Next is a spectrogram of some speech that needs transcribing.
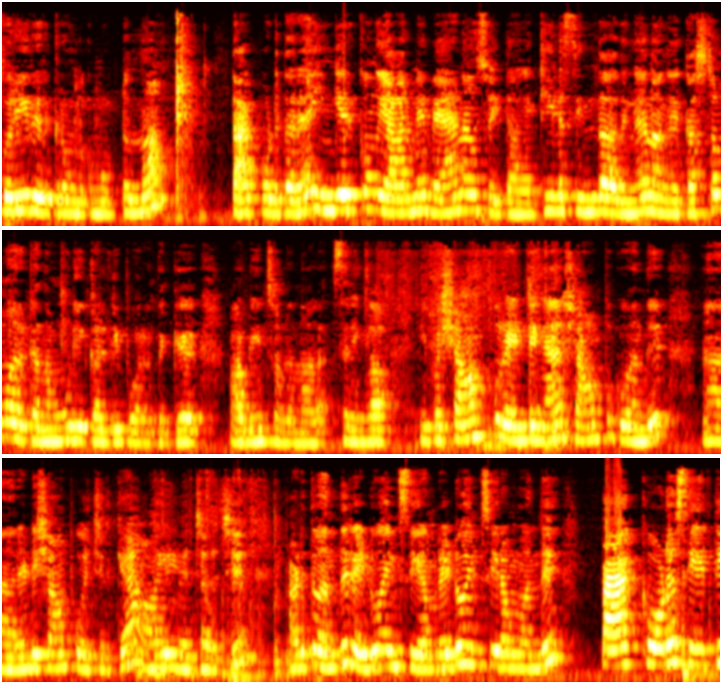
கொரியர் இருக்கிறவங்களுக்கு மட்டும்தான் டேப் போட்டு தரேன். இங்கே இருக்கவங்க யாருமே வேணாம்னு சொல்லிட்டாங்க. கீழே சிந்தாதுங்க. நாங்கள் கஷ்டமாக இருக்கு அந்த மூடியை கழட்டி போகிறதுக்கு அப்படின்னு சொன்னனால சரிங்களா? இப்போ ஷாம்பு ரெண்டுங்க. ஷாம்புக்கு வந்து ரெண்டு ஷாம்பு வச்சிருக்கேன். ஆயில் வச்சாச்சு அடுத்து வந்து red wine serum red wine serum வந்து பேக்கோட சேர்த்து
